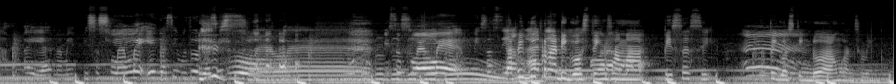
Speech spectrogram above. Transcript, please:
apa ya namanya Pisces lele ya gak sih betul gak sih? Lele. Pisces lele, Pisces yang Tapi gue pernah di ghosting sama Pisces sih. Tapi Hmm. ghosting doang bukan selingkuh.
